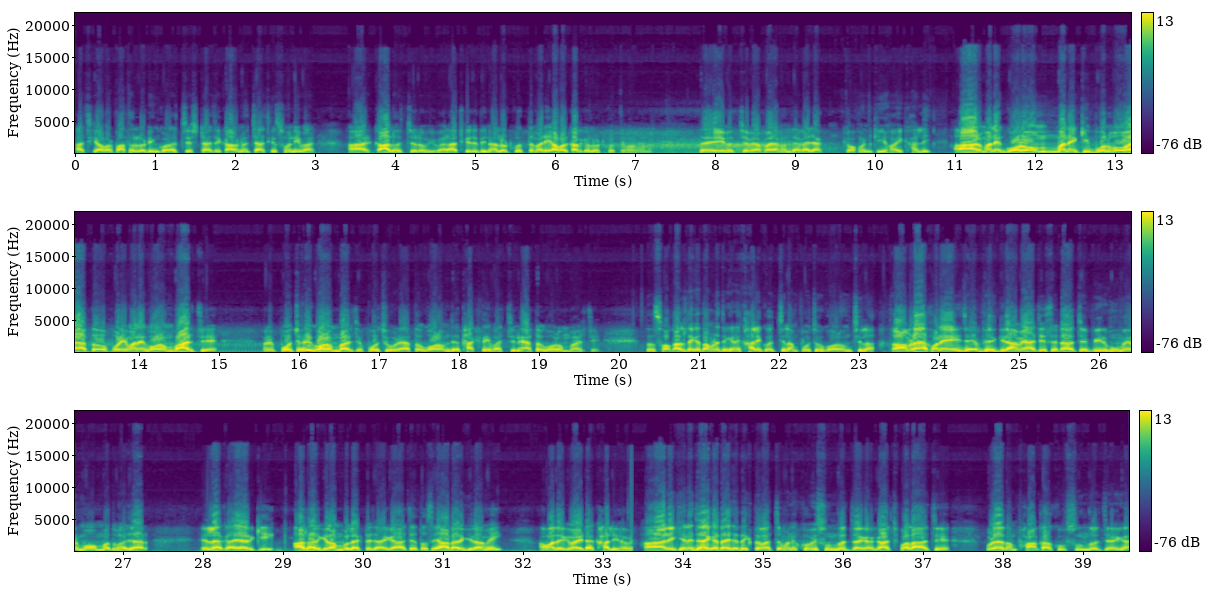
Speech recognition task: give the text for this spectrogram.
আজকে আবার পাথর লোডিং করার চেষ্টা আছে। কারণ হচ্ছে আজকে শনিবার আর কাল হচ্ছে রবিবার। আজকে যদি না লোড করতে পারি, আবার কালকে লোড করতে পারব না। তো এই হচ্ছে ব্যাপার। এখন দেখা যাক কখন কি হয় খালি। আর মানে গরম মানে কি বলব, এত পরিমাণে গরম বাড়ছে। মানে প্রচুরই গরম বাড়ছে, প্রচুর। এত গরম যে থাকতেই পারছি না, এত গরম বাড়ছে। তো সকাল থেকে তো আমরা যেখানে খালি করছিলাম, প্রচুর গরম ছিল। তো আমরা এখন এই যে গ্রামে আছি, সেটা হচ্ছে বীরভূমের মোহাম্মদ বাজার। এলাকায় আর কি আধার গ্রাম বলে একটা জায়গা আছে তো সেই আধার গ্রামেই আমাদের গাড়িটা খালি হবে। আর এখানে জায়গাটায় যে দেখতে পাচ্ছ মানে খুবই সুন্দর জায়গা। গাছপালা আছে পুরো একদম ফাঁকা খুব সুন্দর জায়গা।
